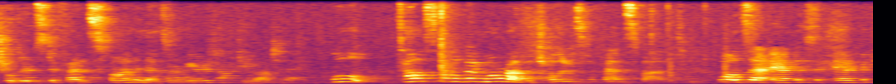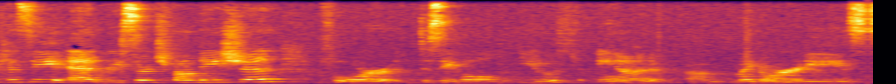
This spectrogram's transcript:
Children's Defense Fund, and that's what I'm here to talk to you about today. Well, tell us a little bit more about the Children's Defense Fund. Well, it's an advocacy and research foundation for disabled youth and um, minorities,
